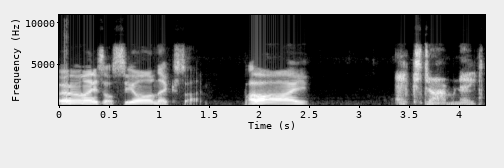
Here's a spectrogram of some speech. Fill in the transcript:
Anyways, I'll see y'all next time. Bye-bye. Exterminate.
